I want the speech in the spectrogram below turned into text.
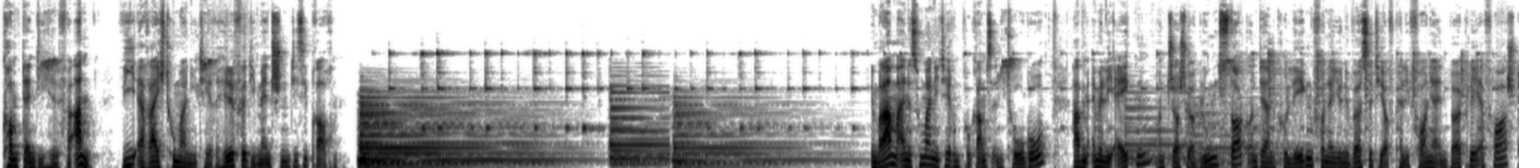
kommt denn die Hilfe an? Wie erreicht humanitäre Hilfe die Menschen, die sie brauchen? Im Rahmen eines humanitären Programms in Togo haben Emily Aiken und Joshua Blumenstock und deren Kollegen von der University of California in Berkeley erforscht,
